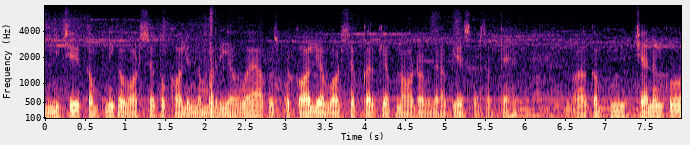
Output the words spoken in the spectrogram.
नीचे कंपनी का व्हाट्सएप और कॉलिंग नंबर दिया हुआ है। आप उस पर कॉल या व्हाट्सएप करके अपना ऑर्डर वगैरह प्लेस कर सकते हैं। कंपनी चैनल को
